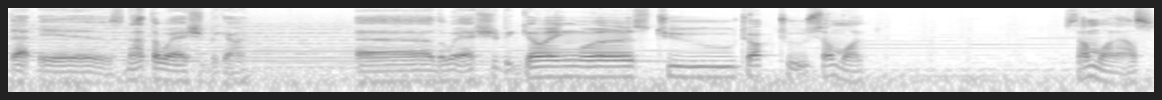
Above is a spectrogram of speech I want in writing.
that is not the way I should be going. Uh, the way I should be going was to talk to someone. Someone else.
